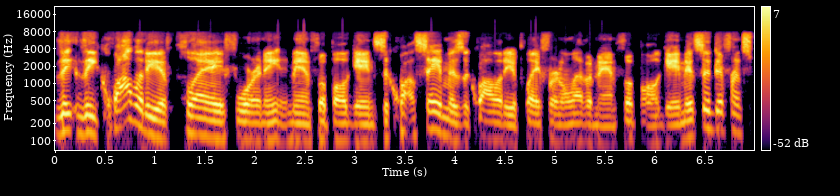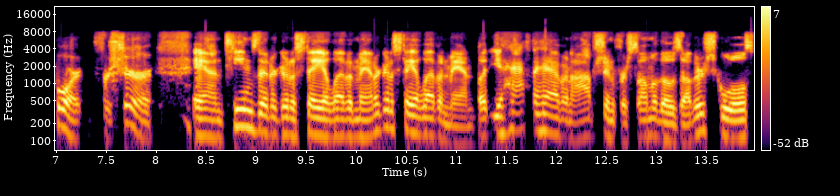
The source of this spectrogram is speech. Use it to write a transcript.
the the quality of play for an eight-man football game is the qual- same as the quality of play for an eleven-man football game. It's a different sport for sure, and teams that are going to stay eleven-man are going to stay eleven-man. But you have to have an option for some of those other schools,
